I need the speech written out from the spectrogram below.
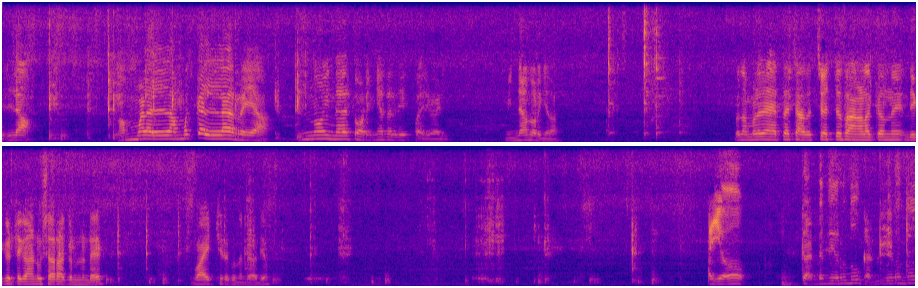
ഇല്ല. നമ്മളെല്ലാം നമുക്കെല്ലാം അറിയാം. ഇന്നോ ഇന്നലെ തുടങ്ങിയതല്ലേ ഈ പരിപാടി. മിന്നാൻ തുടങ്ങിയതാ. ഇപ്പൊ നമ്മൾ നേരത്തെ ചതച്ച് വെച്ച സാധനങ്ങളൊക്കെ ഒന്ന് ഇതിൽ കിട്ടുകാണ്ട് ഉഷാറാക്കുന്നുണ്ട്. വായിച്ചെടുക്കുന്നുണ്ട് ആദ്യം. അയ്യോ കണ്ടു തീർന്നു കണ്ടു തീർന്നു!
